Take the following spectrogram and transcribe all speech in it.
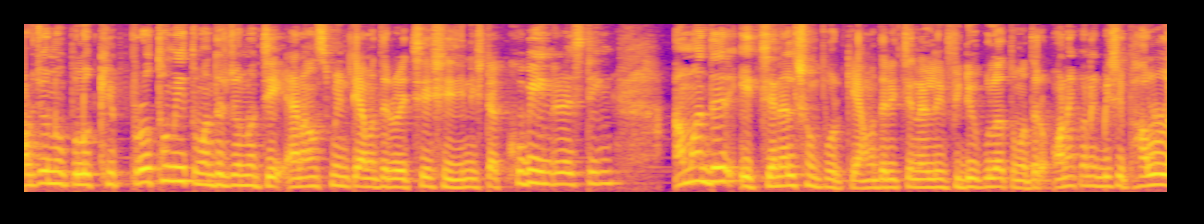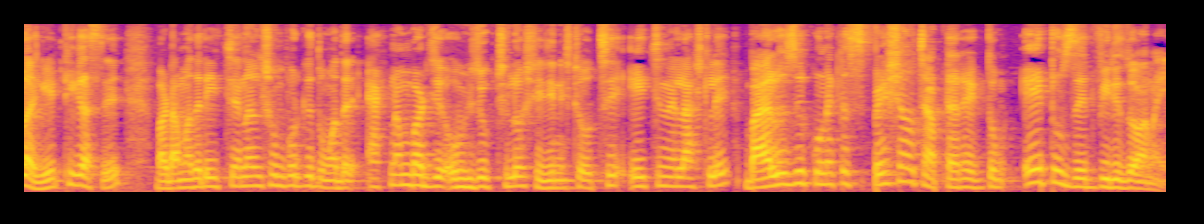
অর্জন উপলক্ষে প্রথমেই তোমাদের জন্য যে অ্যানাউন্সমেন্টটি আমাদের রয়েছে, সেই জিনিসটা খুবই ইন্টারেস্টিং আমাদের এই চ্যানেল সম্পর্কে, আমাদের এই চ্যানেলের ভিডিওগুলো তোমাদের অনেক অনেক বেশি ভালো লাগে, ঠিক আছে? বাট আমাদের এই চ্যানেল সম্পর্কে তোমাদের এক নাম্বার যে অভিযোগ ছিল, সেই জিনিসটা হচ্ছে এই চ্যানেল আসলে বায়োলজির কোনো একটা স্পেশাল চ্যাপ্টারে একদম এ টু জেড ভিডিও দেওয়া নাই।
